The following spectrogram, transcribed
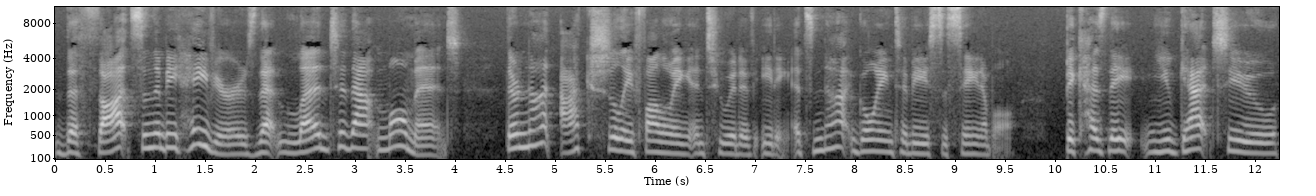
the thoughts and the behaviors that led to that moment, they're not actually following intuitive eating. It's not going to be sustainable because they you get to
